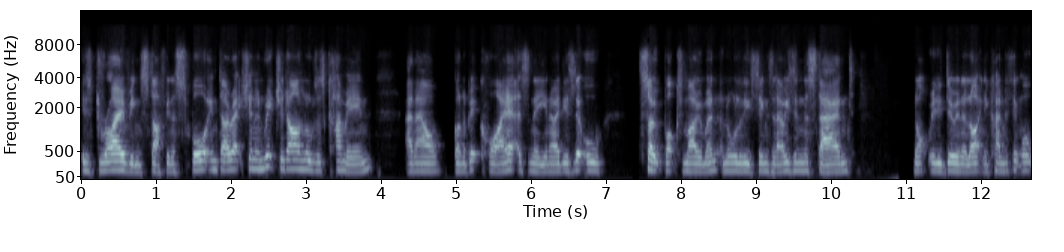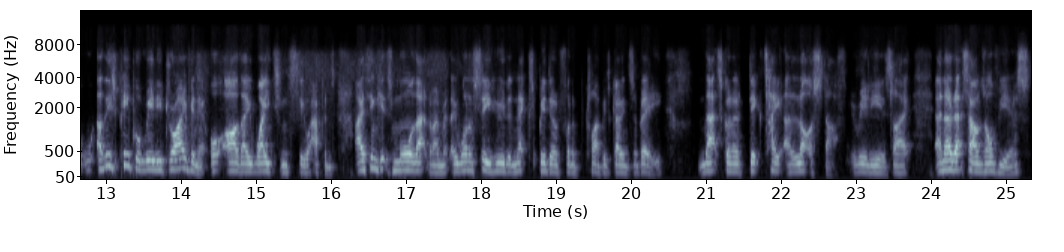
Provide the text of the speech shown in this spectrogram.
is driving stuff in a sporting direction. And Richard Arnold has come in and now gone a bit quiet, hasn't he? You know, his little soapbox moment and all of these things. And now he's in the stand, not really doing a lot. And you kind of think, well, are these people really driving it or are they waiting to see what happens? I think it's more that at the moment. They want to see who the next bidder for the club is going to be And that's going to dictate a lot of stuff. It really is. Like I know that sounds obvious,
